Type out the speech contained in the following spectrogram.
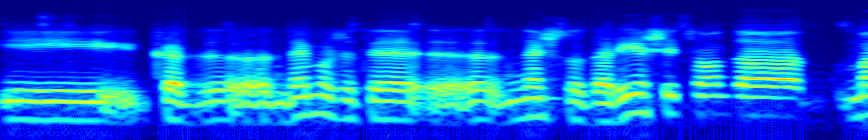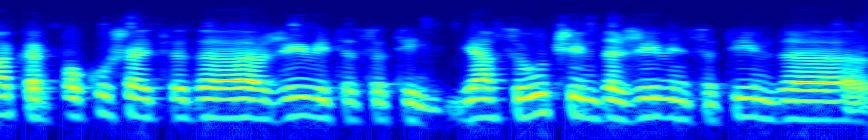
i kad e, ne možete e, nešto da riješite, onda makar pokušajte da živite sa tim. Ja se učim da živim sa tim, da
